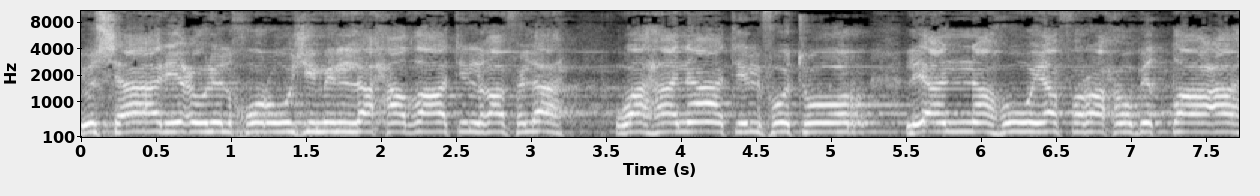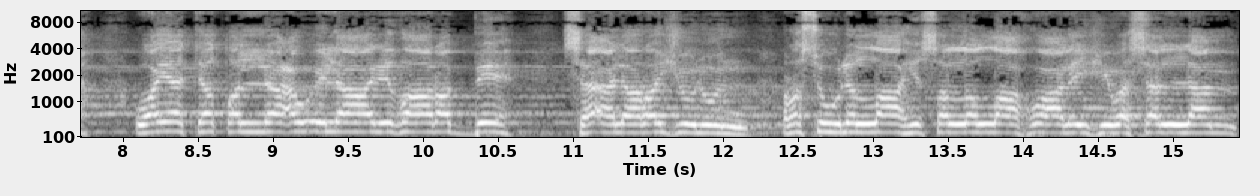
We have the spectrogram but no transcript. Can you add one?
يسارع للخروج من لحظات الغفلة وهنات الفتور لأنه يفرح بالطاعة ويتطلع إلى رضا ربه. سأل رجل رسول الله صلى الله عليه وسلم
